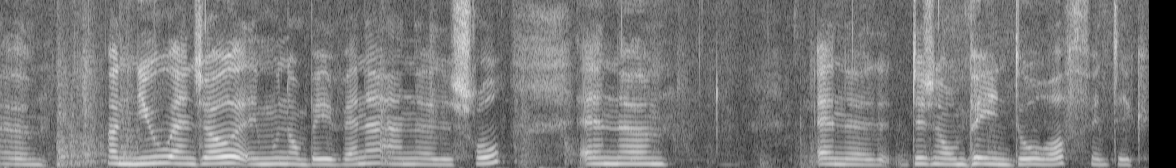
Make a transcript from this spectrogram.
Ehm, nou, nieuw en zo. Ik moet nog een beetje wennen aan eh, de school. En, ehm, en eh, het is nog een beetje een doolhof, vind ik.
